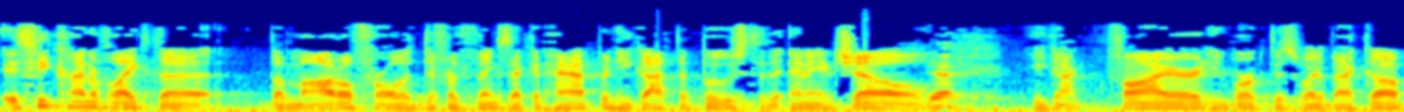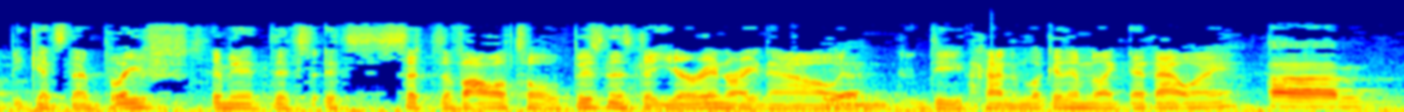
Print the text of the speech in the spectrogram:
is he kind of like the the model for all the different things that can happen? He got the boost to the NHL. Yeah. He got fired. He worked his way back up. He gets that brief. I mean, it's it's such a volatile business that you're in right now. Yeah. And do you kind of look at him like that that way? Um,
